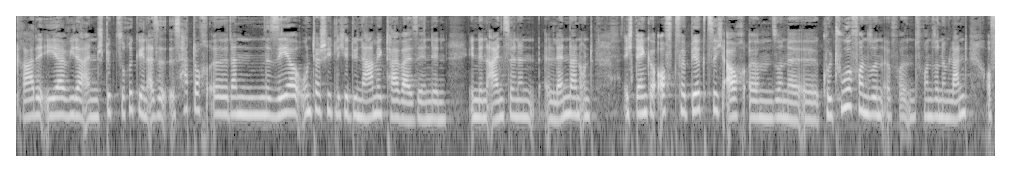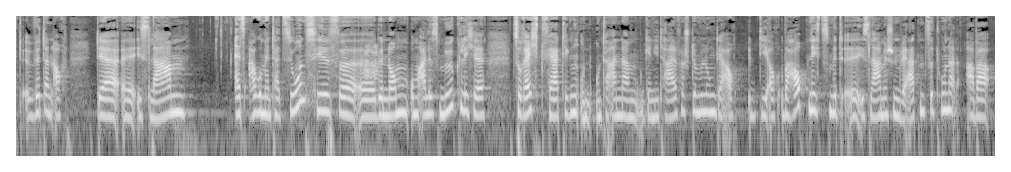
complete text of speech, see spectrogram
gerade eher wieder ein Stück zurückgehen. Also es hat doch äh, dann eine sehr unterschiedliche Dynamik teilweise in den, in den einzelnen Ländern. Und ich denke, oft verbirgt sich auch ähm, so eine äh, Kultur von so, von, von so einem Land. Oft wird dann auch der äh, Islam als Argumentationshilfe äh, genommen, um alles Mögliche zu rechtfertigen und unter anderem Genitalverstümmelung, der auch, die auch überhaupt nichts mit äh, islamischen Werten zu tun hat, aber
